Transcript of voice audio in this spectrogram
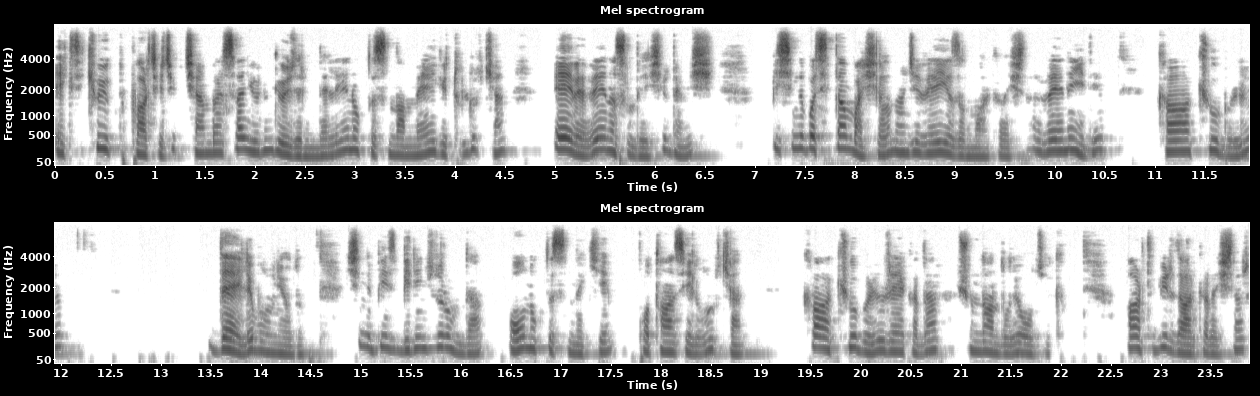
eksi Q yüklü parçacık çembersel yönün üzerinde L noktasından M'ye götürülürken E ve V nasıl değişir demiş. Biz şimdi basitten başlayalım. Önce V yazalım arkadaşlar. V neydi? K Q bölü D ile bulunuyordu. Şimdi biz birinci durumda O noktasındaki potansiyeli bulurken K Q bölü R kadar şundan dolayı olacak. Artı bir de arkadaşlar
